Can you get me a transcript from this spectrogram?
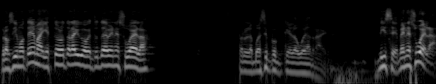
Próximo tema, y esto lo traigo que tú de Venezuela, pero les voy a decir por qué lo voy a traer. Dice, Venezuela.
